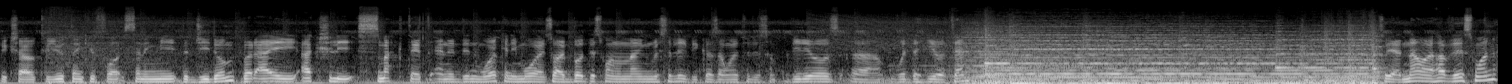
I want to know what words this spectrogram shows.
Big shout out to you. Thank you for sending me the G-Dome. But I actually smacked it and it didn't work anymore. So I bought this one online recently because I wanted to do some videos uh, with the Hero 10 so yeah now I have this one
